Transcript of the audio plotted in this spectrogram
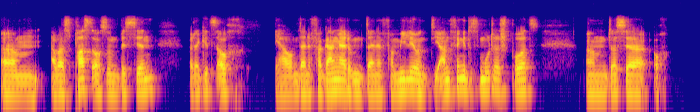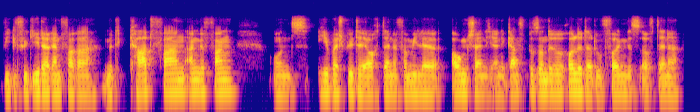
Ähm, aber es passt auch so ein bisschen, weil da geht es auch ja, um deine Vergangenheit, um deine Familie und die Anfänge des Motorsports. Ähm, du hast ja auch wie gefühlt jeder Rennfahrer mit Kartfahren angefangen. Und hierbei spielte ja auch deine Familie augenscheinlich eine ganz besondere Rolle, da du folgendes auf deiner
